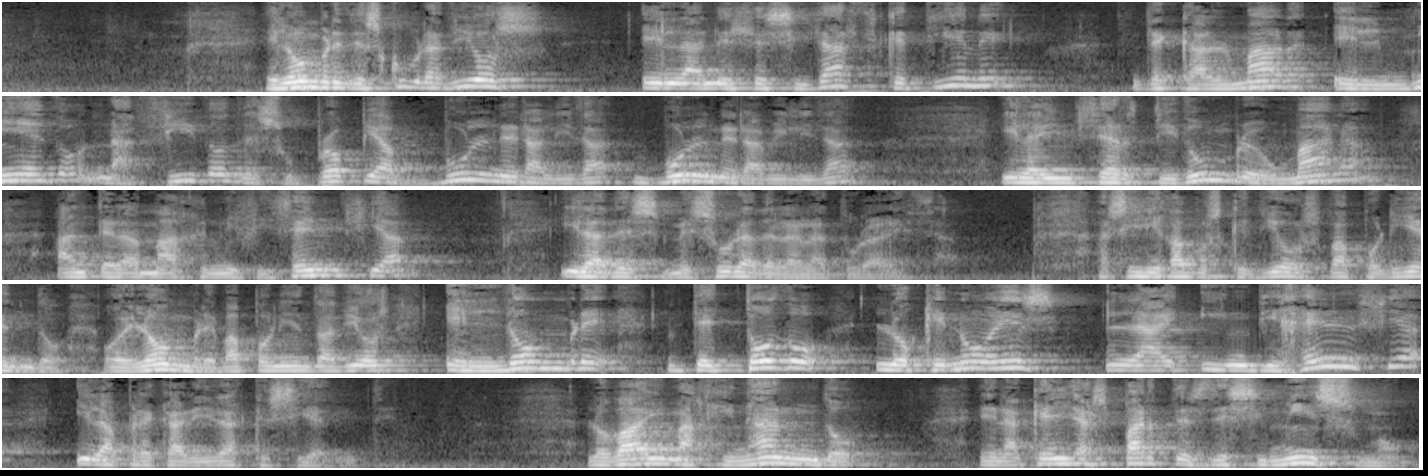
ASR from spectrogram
El hombre descubre a Dios en la necesidad que tiene de calmar el miedo nacido de su propia vulnerabilidad, y la incertidumbre humana ante la magnificencia y la desmesura de la naturaleza. Así digamos que Dios va poniendo, o el hombre va poniendo a Dios el nombre de todo lo que no es la indigencia y la precariedad que siente. Lo va imaginando en aquellas partes de sí mismo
